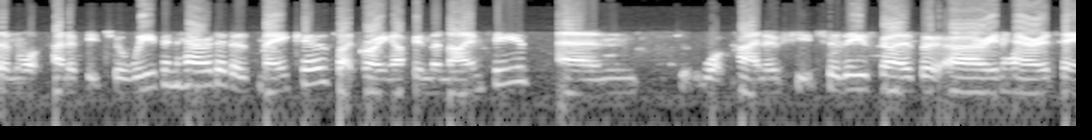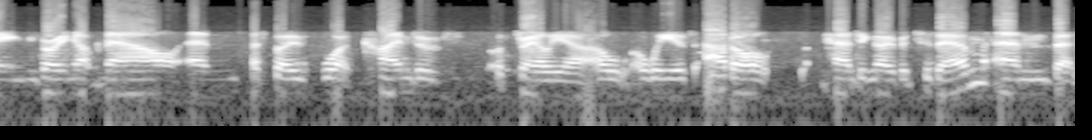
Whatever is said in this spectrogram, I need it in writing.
and what kind of future we've inherited as makers, like growing up in the '90s, and what kind of future these guys are inheriting growing up now, and I suppose what kind of Australia are, we as adults handing over to them, and that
